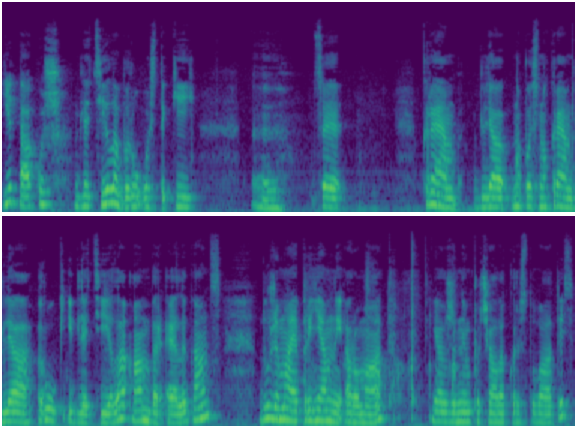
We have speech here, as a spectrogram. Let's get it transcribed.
І також для тіла беру ось такий е, це крем для, написано крем для рук і для тіла Amber Elegance. Дуже має приємний аромат. Я вже ним почала користуватись.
